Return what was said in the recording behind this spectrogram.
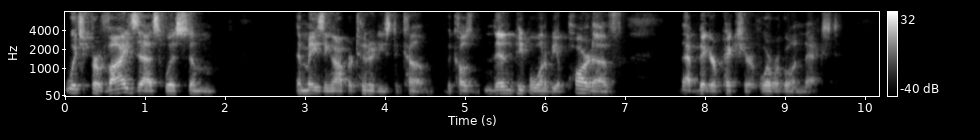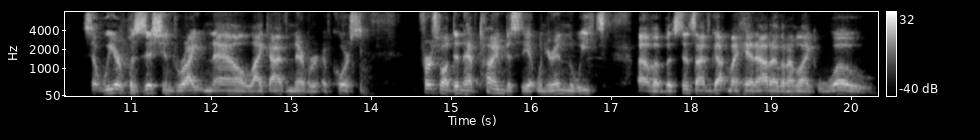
which provides us with some amazing opportunities to come because then people want to be a part of that bigger picture of where we're going next. So we are positioned right now like I've never, of course, first of all, didn't have time to see it when you're in the weeds of it. But since I've got my head out of it, I'm like, whoa,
